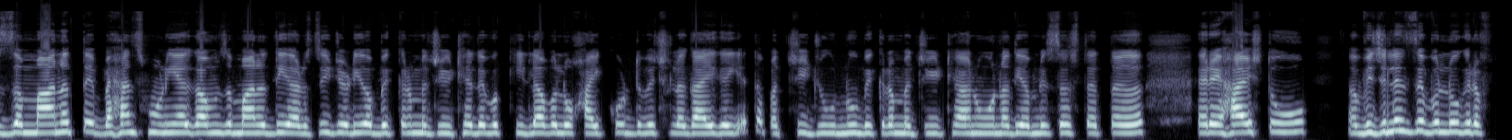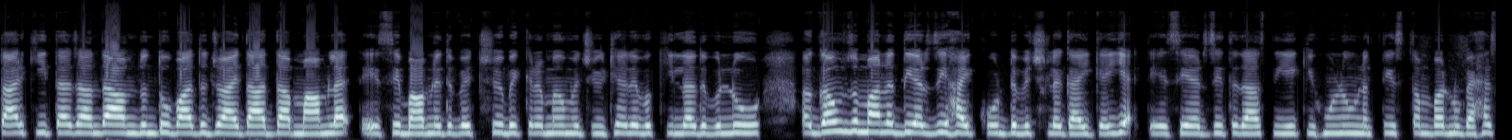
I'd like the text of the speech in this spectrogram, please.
ਜ਼ਮਾਨਤ ਤੇ ਬਹਿਸ ਹੋਣੀ ਹੈ। ਗਾਉਂ ਜ਼ਮਾਨਤ ਦੀ ਅਰਜ਼ੀ ਜਿਹੜੀ ਉਹ ਬਿਕਰਮ ਮਜੀਠੀਆ ਦੇ ਵਕੀਲਾਂ ਵੱਲੋਂ ਹਾਈ ਕੋਰਟ ਦੇ ਵਿੱਚ ਲਗਾਈ ਗਈ ਹੈ। ਤਾਂ 25 ਜੂਨ ਨੂੰ ਬਿਕਰਮ ਮਜੀਠੀਆ ਨੂੰ ਉਹਨਾਂ ਦੀ ਅੰਮ੍ਰਿਤਸਰ ਸਥਿਤ ਰਿਹਾਇਸ਼ ਤੋਂ ਵਿਜੀਲੈਂਸ ਦੇ ਵੱਲੋਂ ਗ੍ਰਿਫਤਾਰ ਕੀਤਾ ਜਾਂਦਾ। ਆਮਦਨ ਤੋਂ ਵੱਧ ਜਾਇਦਾਦ ਦਾ ਮਾਮਲਾ ਤੇ ਇਸੇ ਮਾਮਲੇ ਦੇ ਵਿੱਚ ਵਿਕਰਮ ਮਜੀਠੀਆ ਦੇ ਵਕੀਲਾਂ ਦੇ ਵੱਲੋਂ ਅਗਾਊਂ ਜ਼ਮਾਨਤ ਦੀ ਅਰਜ਼ੀ ਹਾਈ ਕੋਰਟ ਦੇ ਵਿੱਚ ਲਗਾਈ ਗਈ ਹੈ। ਤੇ ਇਸੇ ਅਰਜ਼ੀ ਤੇ ਦੱਸਦੀ ਹੈ ਕਿ ਹੁਣ 29 ਸਤੰਬਰ ਨੂੰ ਬਹਿਸ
